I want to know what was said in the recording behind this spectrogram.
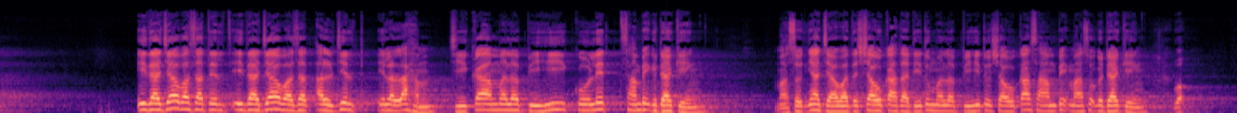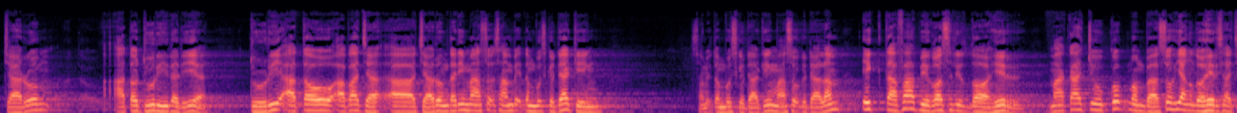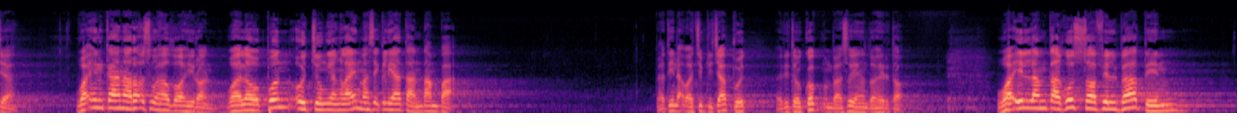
idza jawazat idza jawazat al-jild ila laham, jika melebihi kulit sampai ke daging. Maksudnya jawat syaukah tadi itu melebihi itu syaukah sampai masuk ke daging. Jarum atau duri tadi ya. Duri atau apa eh, jarum tadi masuk sampai tembus ke daging. Sampai tembus ke daging masuk ke dalam. Iktafa bi ghuslil dhahir. Maka cukup membasuh yang dhahir saja. Wa in kana dhahiran. Walaupun ujung yang lain masih kelihatan tampak. Berarti tidak wajib dicabut. Berarti cukup membasuh yang dhahir tok wa illam tagussa fil batin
